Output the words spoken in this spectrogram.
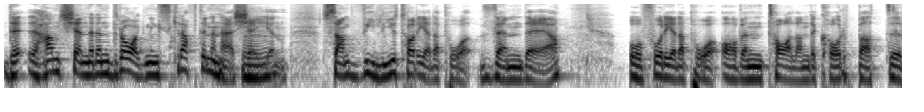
det, han känner en dragningskraft i den här tjejen. Så han vill ju ta reda på vem det är. Och få reda på av en talande korp att eh,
